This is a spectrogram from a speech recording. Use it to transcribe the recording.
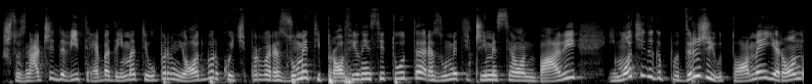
Što znači da vi treba da imate upravni odbor koji će prvo razumeti profil instituta, razumeti čime se on bavi, bavi i moći da ga podrži u tome jer on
